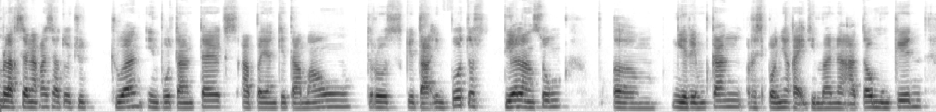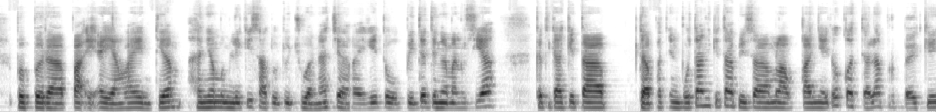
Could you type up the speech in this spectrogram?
melaksanakan satu tujuan inputan teks apa yang kita mau terus kita input terus dia langsung um, ngirimkan responnya kayak gimana atau mungkin beberapa AI yang lain. Dia hanya memiliki satu tujuan aja kayak gitu. Beda dengan manusia ketika kita dapat inputan kita bisa melakukannya itu ke dalam berbagai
